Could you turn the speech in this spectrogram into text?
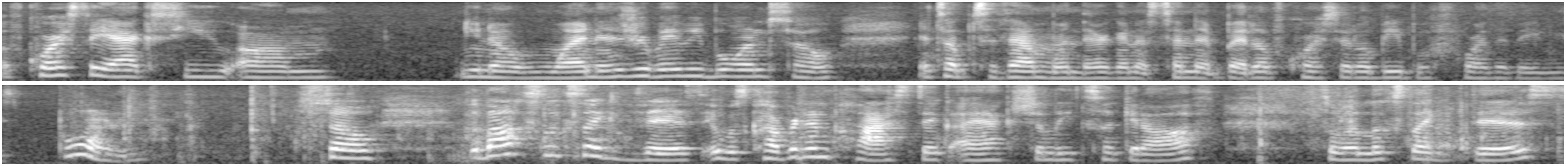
Of course they ask you um you know when is your baby born so it's up to them when they're gonna send it but of course it'll be before the baby's born. So the box looks like this. It was covered in plastic. I actually took it off. So it looks like this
